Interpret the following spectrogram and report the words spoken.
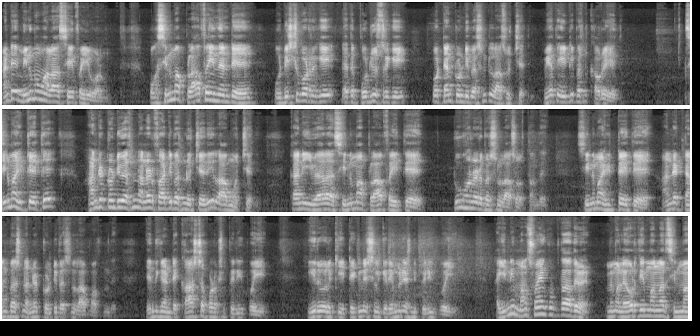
అంటే మినిమం అలా సేఫ్ అయ్యేవాళ్ళం. ఒక సినిమా ఫ్లాప్ అయిందంటే ఒక డిస్ట్రిబ్యూటర్కి లేదా ప్రొడ్యూసర్కి ఒక టెన్ ట్వంటీ పర్సెంట్ లాస్ వచ్చేది. మిగతా ఎయిటీ పర్సెంట్ కవర్ అయ్యేది. సినిమా హిట్ అయితే hundred twenty percent hundred forty percent వచ్చేది లాభం వచ్చేది. కానీ ఈవేళ సినిమా ఫ్లాప్ అయితే టూ హండ్రెడ్ పర్సెంట్ లాస్ వస్తుంది. సినిమా హిట్ అయితే hundred ten percent hundred twenty percent లాభం అవుతుంది. ఎందుకంటే కాస్ట్ ఆఫ్ ప్రొడక్షన్ పెరిగిపోయి హీరోలకి టెక్నీషియన్కి రెమ్యునేషన్ పెరిగిపోయి అవన్నీ మన స్వయం కృతాదే మిమ్మల్ని ఎవరు తీయమన్నారు సినిమా?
